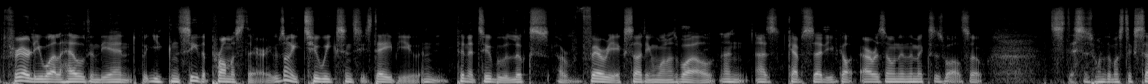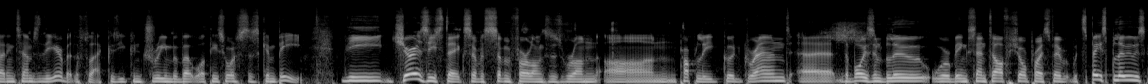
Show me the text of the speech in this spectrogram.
fairly well held in the end, but you can see the promise there. It was only two weeks since his debut, and Pinatubo looks a very exciting one as well. And as Kev said, you've got Arizona in the mix as well. So this is one of the most exciting times of the year about the flat because you can dream about what these horses can be. The Jersey Stakes over seven furlongs is run on properly good ground. Uh, the boys in blue were being sent off short price favourite with Space Blues,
